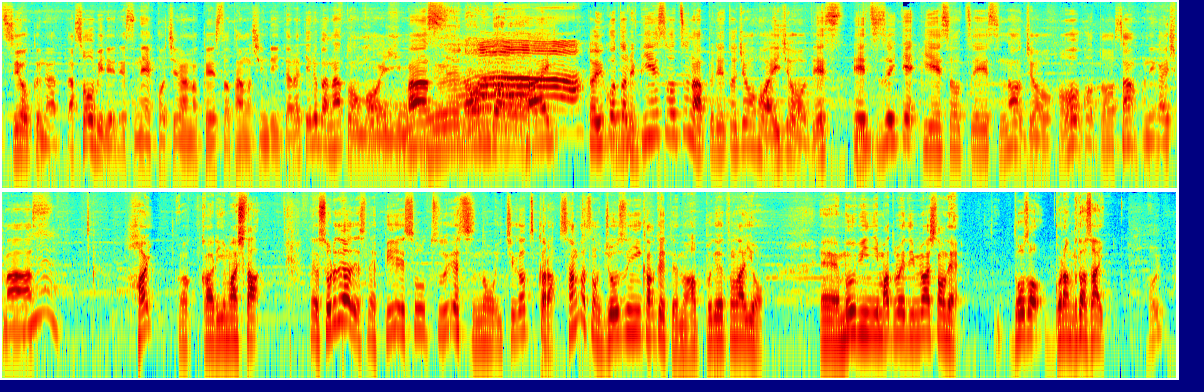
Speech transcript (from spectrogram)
強くなった装備でですねこちらのクエスト楽しんでいただければなと思います。えー、なんだはい、ということで PSO2 のアップデート情報は以上です、えー続いて PSO2S の情報を後藤さんお願いします、はいわかりました。でそれではですね PSO2S の1月から3月の上旬にかけてのアップデート内容、えームービーにまとめてみましたのでどうぞご覧ください。はい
